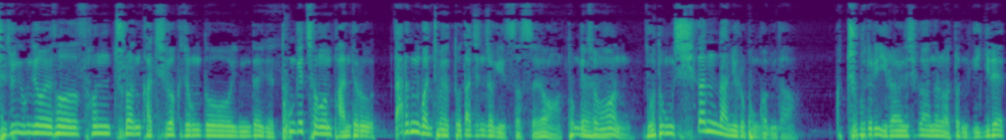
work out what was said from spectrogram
대중경제원에서 선출한 가치가 그 정도인데 이제 통계청은 반대로 다른 관점에서 또 따진 적이 있었어요. 통계청은 네. 노동 시간 단위로 본 겁니다. 그 주부들이 일하는 시간을 어떤 그 일의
